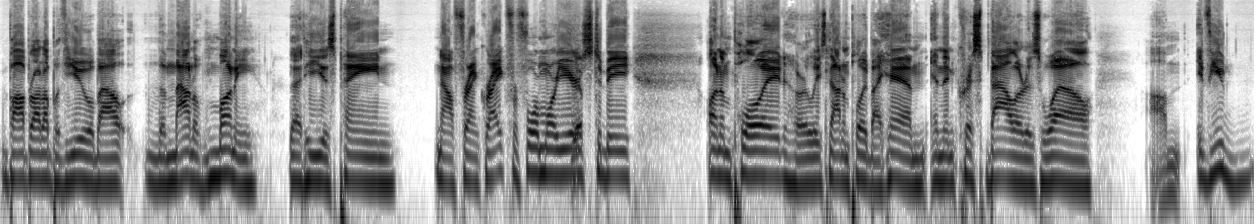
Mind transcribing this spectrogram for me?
Bob brought up with you about the amount of money that he is paying now Frank Reich for four more years to be unemployed, or at least not employed by him, and then Chris Ballard as well. Um, if you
